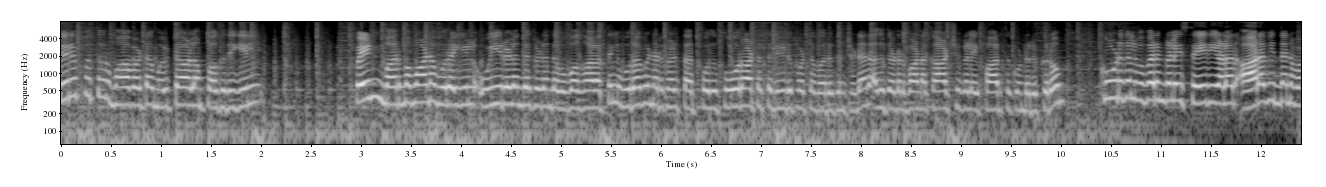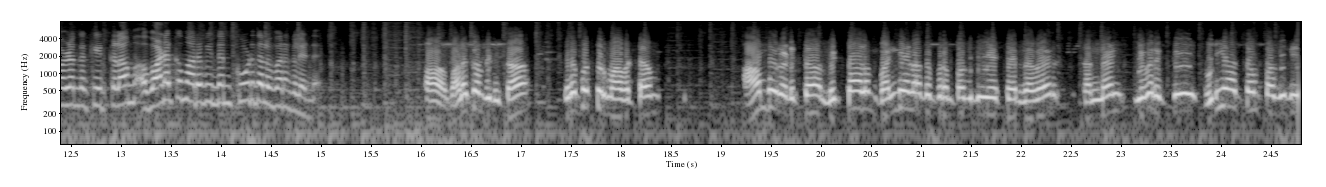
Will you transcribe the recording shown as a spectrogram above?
திருப்பத்தூர் மாவட்டம் இட்டாளம் பகுதியில் பெண் மர்மமான முறையில் உயிரிழந்து கிடந்த விவகாரத்தில் உறவினர்கள் தற்போது போராட்டத்தில் ஈடுபட்டு வருகின்றனர். அது தொடர்பான காட்சிகளை பார்த்துக் கொண்டிருக்கிறோம். கூடுதல் விவரங்களை செய்தியாளர் அரவிந்தன் வழங்க கேட்கலாம். வணக்கம் அரவிந்தன். கூடுதல் விவரங்கள் என்ன? வணக்கம் வினிதா. திருப்பத்தூர் மாவட்டம் ஆம்பூர் அடுத்த மிட்டாளம் வண்டியநாதபுரம் பகுதியை சேர்ந்தவர் கண்ணன். இவருக்கு குடியாத்தம் பகுதி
